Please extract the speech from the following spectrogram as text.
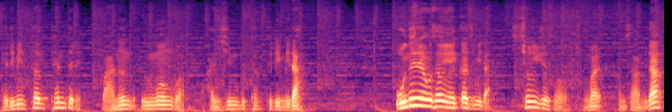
배드민턴 팬들의 많은 응원과 관심 부탁드립니다. 오늘의 영상은 여기까지입니다. 시청해주셔서 정말 감사합니다.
